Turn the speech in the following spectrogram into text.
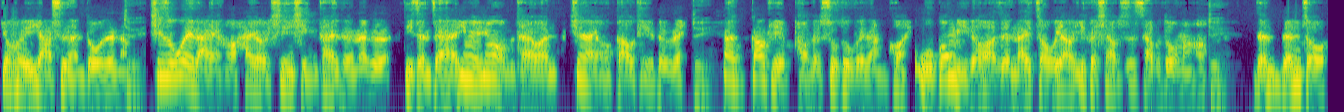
就会压死很多人啊。对，其实未来哈还有新形态的那个地震灾害，因为因为我们台湾现在有高铁，对不对？对，那高铁跑的速度非常快，五公里的话，人来走要一个小时差不多嘛哈。对，人人走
